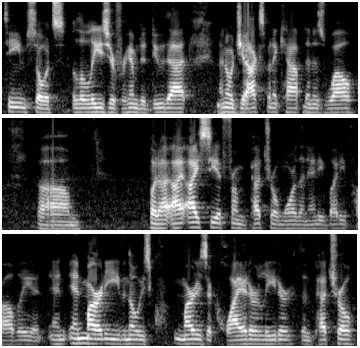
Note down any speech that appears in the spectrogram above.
team, so it's a little easier for him to do that. I know Jack's been a captain as well. Um, but I, I see it from Petro more than anybody probably, and, and, and Marty, even though he's Marty's a quieter leader than Petro.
